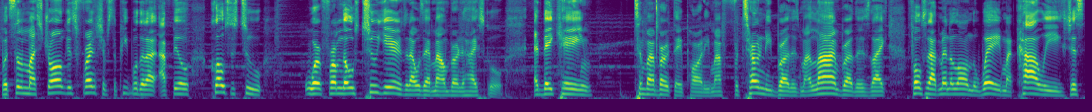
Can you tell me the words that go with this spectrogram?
but some of my strongest friendships, the people that I, I feel closest to, were from those two years that I was at Mount Vernon High School. And they came to my birthday party, my fraternity brothers, my line brothers, like folks that I've met along the way, my colleagues, just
